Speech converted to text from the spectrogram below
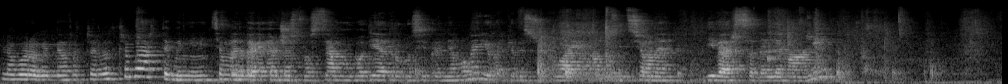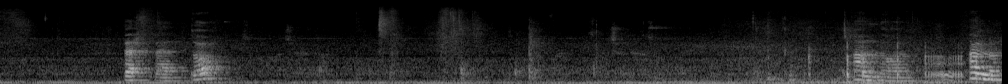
lavoro che abbiamo fatto dall'altra parte, quindi iniziamo Aspetta che noi dall'arcata. ci spostiamo un po' dietro così prendiamo meglio perché adesso tu hai una posizione diversa delle mani. Perfetto. Allora, Allora,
